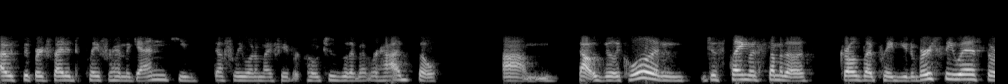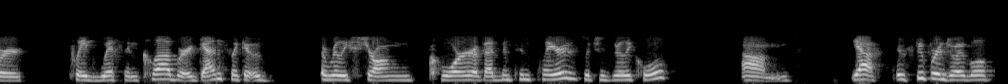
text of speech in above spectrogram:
I was super excited to play for him again. He's definitely one of my favorite coaches that I've ever had. So um, that was really cool. And just playing with some of the girls I played university with or played with in club or against, like it was a really strong core of Edmonton players, which is really cool. Um, yeah, it was super enjoyable.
